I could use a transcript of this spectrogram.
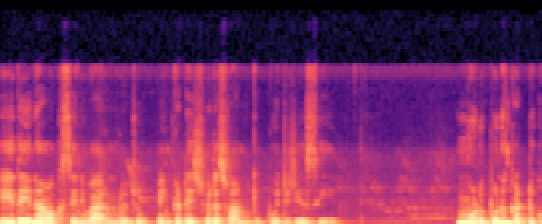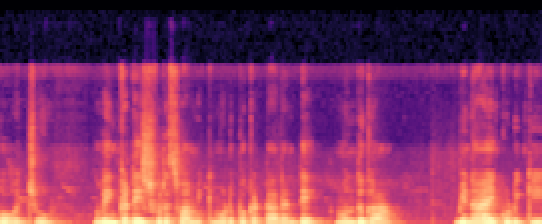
ఏదైనా ఒక శనివారం రోజు వెంకటేశ్వర స్వామికి పూజ చేసి ముడుపును కట్టుకోవచ్చు. వెంకటేశ్వర స్వామికి ముడుపు కట్టాలంటే ముందుగా వినాయకుడికి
